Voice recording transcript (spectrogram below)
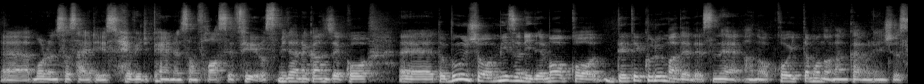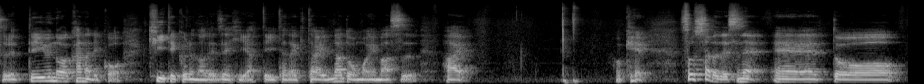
uh, modern society's heavy dependence on fossil fuels みたいな感じでこう、えー、と文章を見ずにでもこう出てくるまでですねあのこういったものを何回も練習するっていうのはかなりこう効いてくるのでぜひやっていただきたいなと思います。はい。OK そしたらですねえー、っと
